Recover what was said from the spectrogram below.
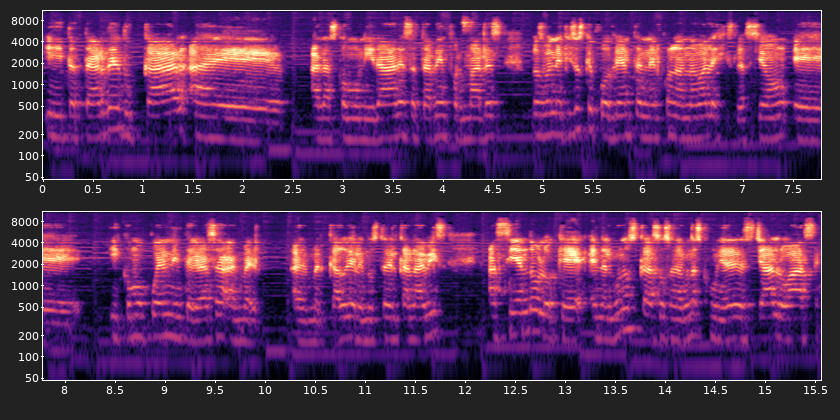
y tratar de educar a, eh, a las comunidades, tratar de informarles los beneficios que podrían tener con la nueva legislación eh, y cómo pueden integrarse al al mercado y a la industria del cannabis, haciendo lo que en algunos casos, en algunas comunidades ya lo hacen.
